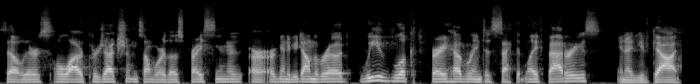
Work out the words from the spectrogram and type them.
So there's a lot of projections on where those pricing are, are going to be down the road. We've looked very heavily into second life batteries. You know, you've got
